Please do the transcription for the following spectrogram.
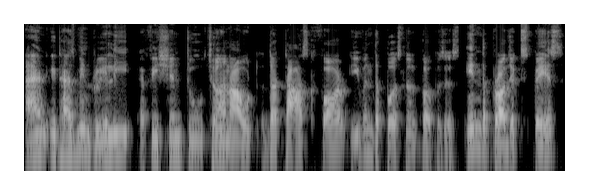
and it has been really efficient to churn out the task for even the personal purposes. In the project space,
